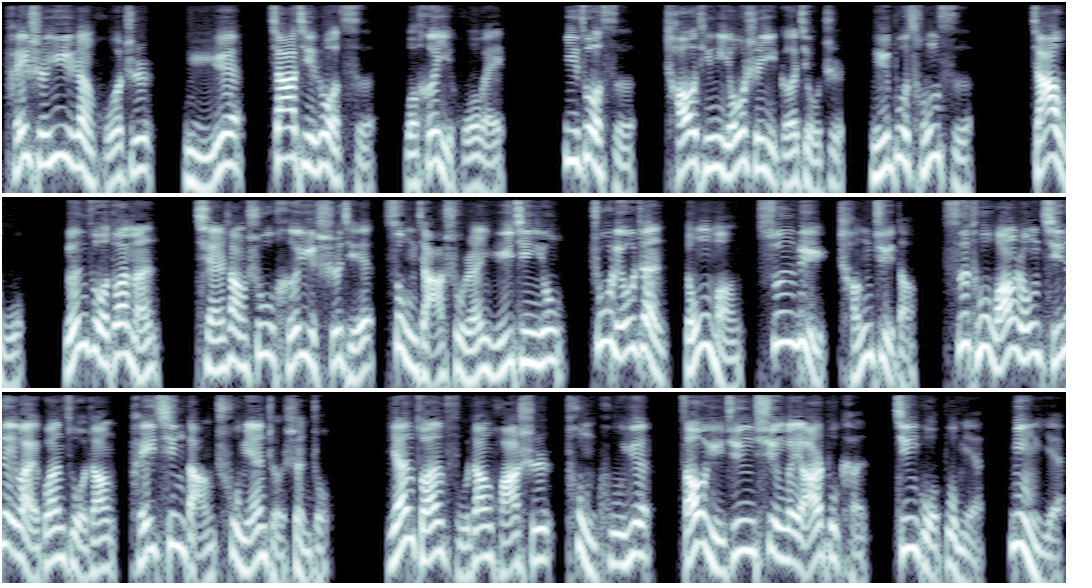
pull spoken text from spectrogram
裴氏欲任活之，女曰。家计若此，我何以活为？亦作死。朝廷犹是一格救治，女不从死。甲午，轮坐端门，遣尚书何玉持节送甲数人于金庸、朱留镇、董猛、孙律、程巨等。司徒王荣及内外官作章，裴亲党处免者甚众。严纂抚张华师，痛哭曰：“早与君训位而不肯，今过不免，命也。”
